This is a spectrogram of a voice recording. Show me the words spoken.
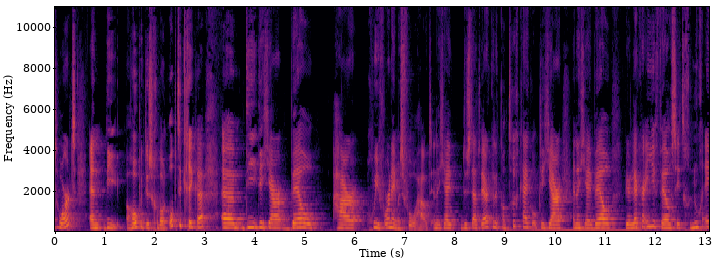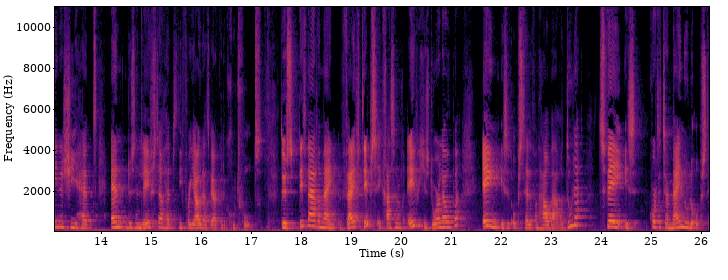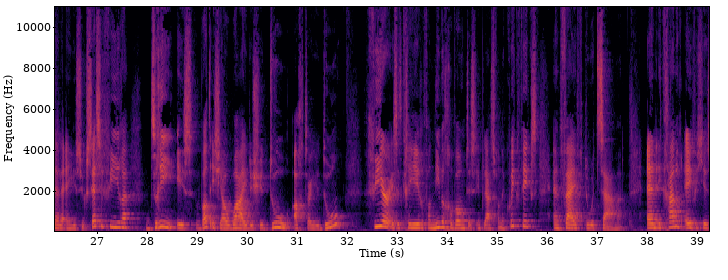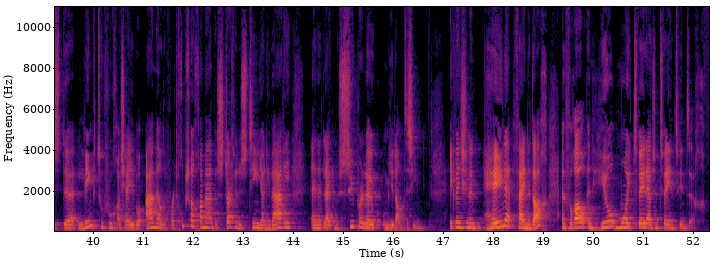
8% hoort. En die hoop ik dus gewoon op te krikken, um, die dit jaar wel haar goede voornemens volhoudt. En dat jij dus daadwerkelijk kan terugkijken op dit jaar. En dat jij wel weer lekker in je vel zit, genoeg energie hebt. En dus een leefstijl hebt die voor jou daadwerkelijk goed voelt. Dus dit waren mijn vijf tips. Ik ga ze nog eventjes doorlopen. Eén is het opstellen van haalbare doelen. Twee is korte termijn doelen opstellen en je successen vieren. Drie is wat is jouw why, dus je doel achter je doel. Vier is het creëren van nieuwe gewoontes in plaats van een quick fix. En vijf, doe het samen. En ik ga nog eventjes de link toevoegen als jij je wil aanmelden voor het groepsprogramma. We starten dus 10 januari en het lijkt me super leuk om je dan te zien. Ik wens je een hele fijne dag en vooral een heel mooi 2022.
